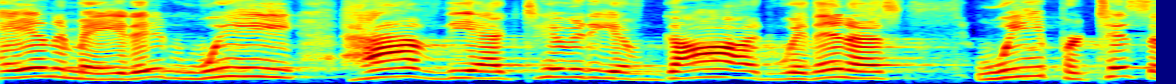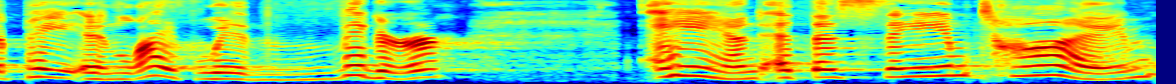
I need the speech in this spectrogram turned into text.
animated. We have the activity of God within us we participate in life with vigor. And at the same time,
